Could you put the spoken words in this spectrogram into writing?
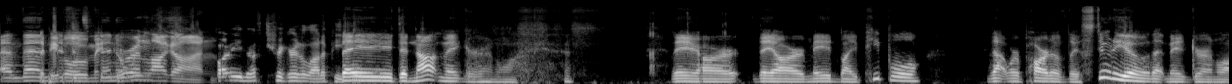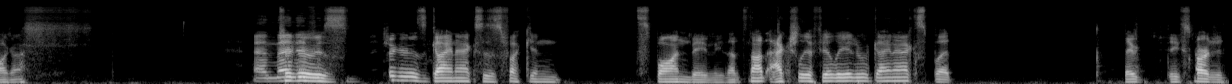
And then The people who made make been a Gurren week- Lagann. Funny enough, triggered a lot of people. They did not make Gurren Lagann. they are they are made by people that were part of the studio that made Gurren Lagann. And then Trigger if is Trigger is Gainax's fucking spawn baby. That's not actually affiliated with Gainax, but they they started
